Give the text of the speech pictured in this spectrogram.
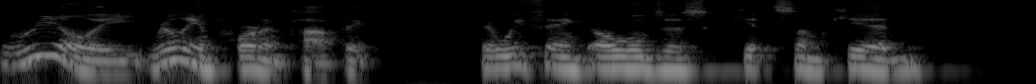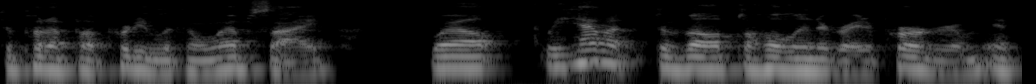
really, really important topic that we think, oh, we'll just get some kid to put up a pretty looking website. Well, we haven't developed a whole integrated program. And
